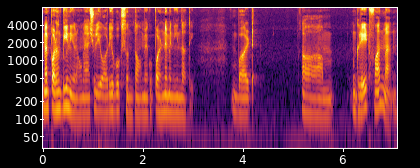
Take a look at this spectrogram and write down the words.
मैं पढ़ भी नहीं रहा हूँ मैं एक्चुअली ऑडियो बुक सुनता हूँ मेरे को पढ़ने में नींद आती। But great fun man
